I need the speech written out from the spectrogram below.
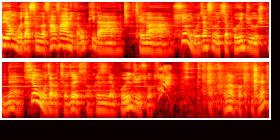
수영 모자 쓴 거 상상하니까 웃기다. 제가 수영 모자 쓴 거 진짜 보여드리고 싶은데 수영 모자가 젖어 있어. 그래서 내가 보여드릴 수가 없어. 어, 가능할 것 같은데?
